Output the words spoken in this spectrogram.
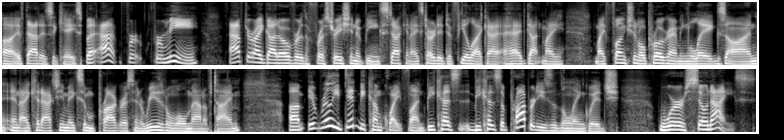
uh, if that is the case. But at, for for me, after I got over the frustration of being stuck and I started to feel like I, I had gotten my my functional programming legs on and I could actually make some progress in a reasonable amount of time, um, it really did become quite fun because because the properties of the language were so nice.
